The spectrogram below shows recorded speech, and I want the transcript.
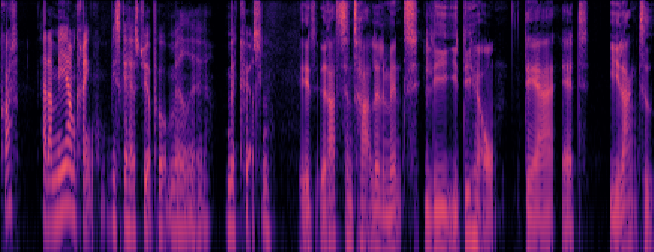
godt. Er der mere omkring, vi skal have styr på med, øh, med kørselen? Et, et ret centralt element lige i de her år, det er, at i lang tid,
